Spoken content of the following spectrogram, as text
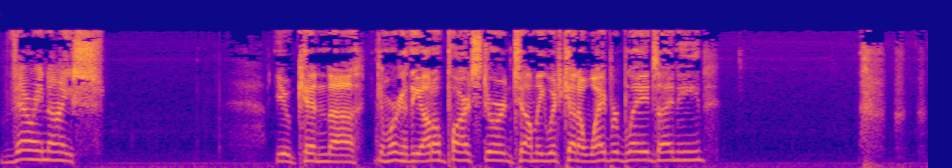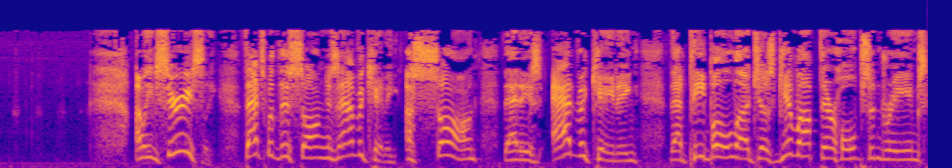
Very nice. You can, uh, you can work at the auto parts store and tell me which kind of wiper blades I need. I mean, seriously, that's what this song is advocating. A song that is advocating that people uh, just give up their hopes and dreams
